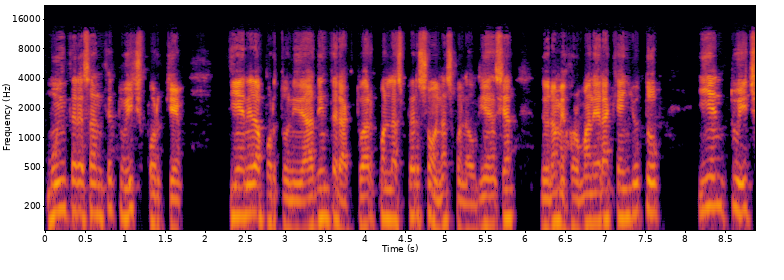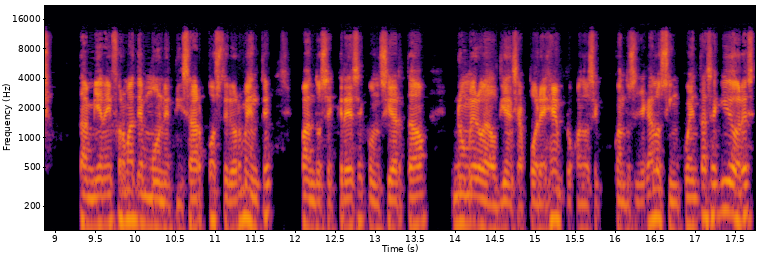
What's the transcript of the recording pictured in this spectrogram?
Muy interesante Twitch porque tiene la oportunidad de interactuar con las personas, con la audiencia, de una mejor manera que en YouTube. Y en Twitch también hay formas de monetizar posteriormente cuando se crece con cierto número de audiencia. Por ejemplo, cuando se, cuando se llegan a los 50 seguidores,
